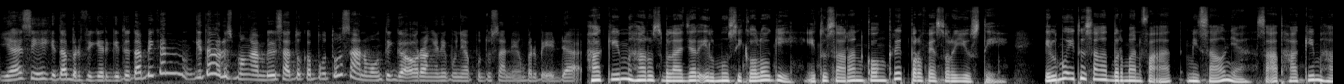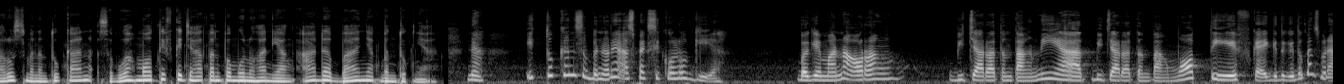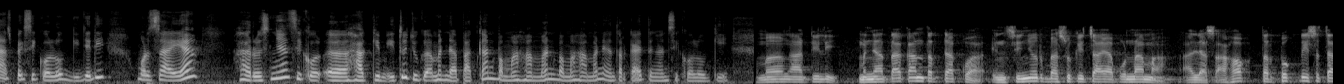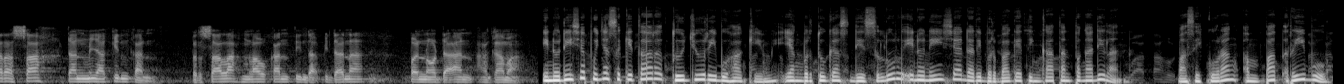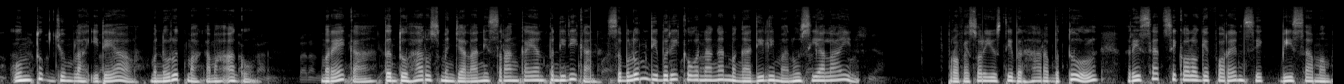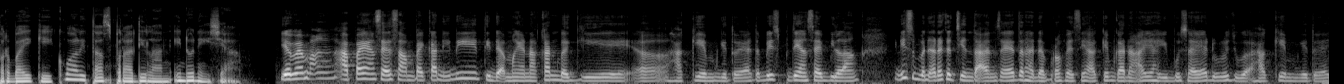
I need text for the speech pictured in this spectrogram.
Ya sih kita berpikir gitu tapi kan kita harus mengambil satu keputusan wong tiga orang ini punya putusan yang berbeda. Hakim harus belajar ilmu psikologi, itu saran konkret Profesor Yusti. Ilmu itu sangat bermanfaat, misalnya saat hakim harus menentukan sebuah motif kejahatan pembunuhan yang ada banyak bentuknya. Nah, itu kan sebenarnya aspek psikologi ya. Bagaimana orang bicara tentang niat, bicara tentang motif, kayak gitu-gitu kan sebenarnya aspek psikologi. Jadi menurut saya harusnya psiko, eh, hakim itu juga mendapatkan pemahaman-pemahaman yang terkait dengan psikologi. Mengadili, menyatakan terdakwa Insinyur Basuki Cahayapurnama alias Ahok terbukti secara sah dan meyakinkan bersalah melakukan tindak pidana penodaan agama. Indonesia punya sekitar 7.000 hakim yang bertugas di seluruh Indonesia dari berbagai tingkatan pengadilan masih kurang 4.000 untuk jumlah ideal menurut Mahkamah Agung. Mereka tentu harus menjalani serangkaian pendidikan sebelum diberi kewenangan mengadili manusia lain. Profesor Yusti berharap betul riset psikologi forensik bisa memperbaiki kualitas peradilan Indonesia. Ya memang apa yang saya sampaikan ini tidak mengenakan bagi uh, hakim gitu ya. Tapi seperti yang saya bilang, ini sebenarnya kecintaan saya terhadap profesi hakim karena ayah ibu saya dulu juga hakim gitu ya.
